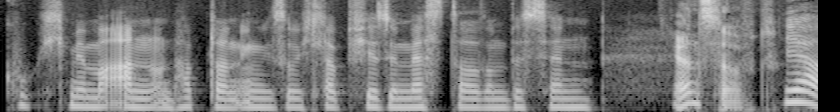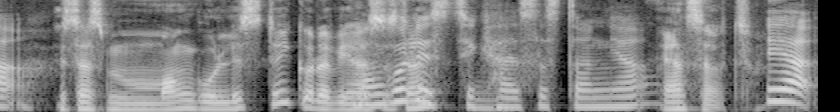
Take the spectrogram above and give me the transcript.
gucke ich mir mal an und habe dann irgendwie so, ich glaube, vier Semester so ein bisschen. Ernsthaft? Ja. Ist das Mongolistik oder wie heißt es dann? Mongolistik heißt es dann, ja. Ernsthaft? Ja.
